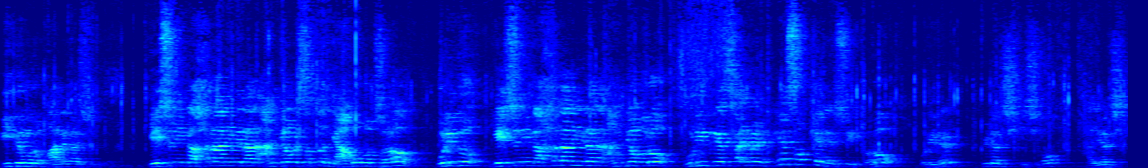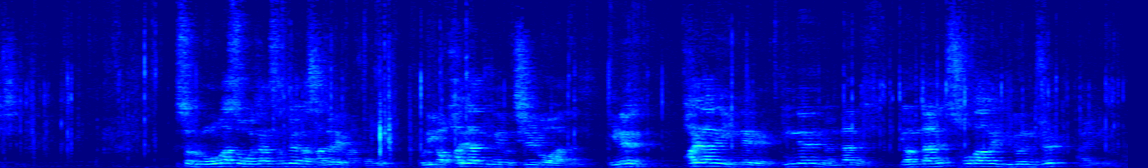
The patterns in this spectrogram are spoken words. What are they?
믿음으로 반응할 수 있도록. 예수님과 하나님이라는 안경을 썼던 야고보처럼 우리도 예수님과 하나님이라는 안경으로 우리들의 삶을 해석해낼 수 있도록 우리를 훈련시키시고 단련시키십니다. 그래서 로마서 5장 3절과 4절에 봤더니 우리가 환란 중에도 즐거워하는 이는 환란의 인내를 인내는 연단을 연단은 소망을 이루는 줄 알겠다.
